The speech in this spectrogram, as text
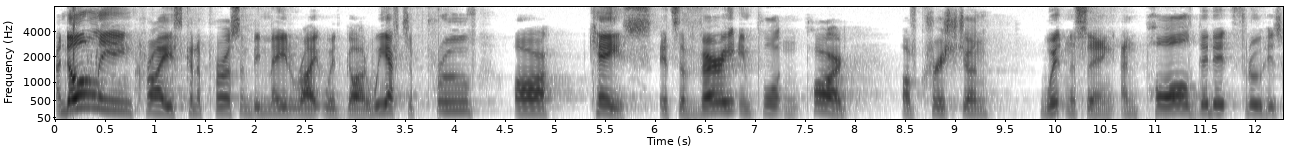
And only in Christ can a person be made right with God. We have to prove our case. It's a very important part of Christian witnessing, and Paul did it through his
